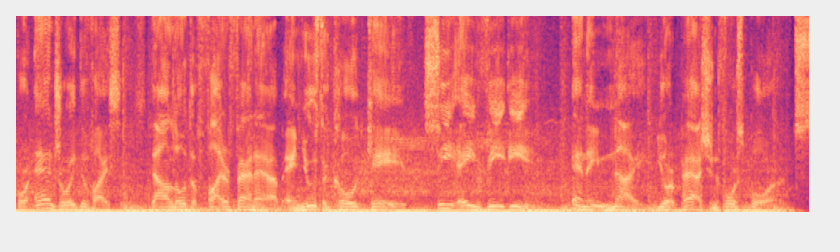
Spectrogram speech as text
for Android devices. Download the FireFan app and use the code CAVE, C A V E, and ignite your passion for sports.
